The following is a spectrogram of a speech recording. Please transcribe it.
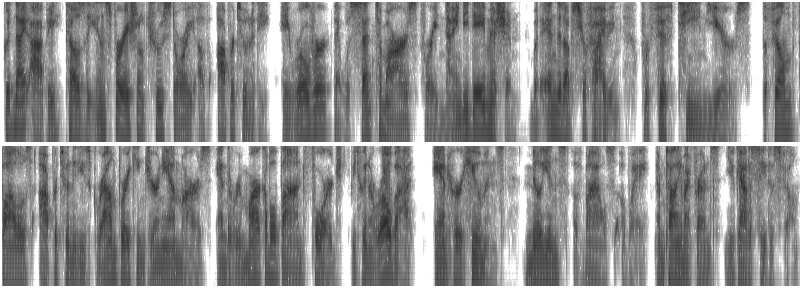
Goodnight Oppy tells the inspirational true story of Opportunity, a rover that was sent to Mars for a 90 day mission, but ended up surviving for 15 years. The film follows Opportunity's groundbreaking journey on Mars and the remarkable bond forged between a robot and her humans millions of miles away. I'm telling you, my friends, you got to see this film.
